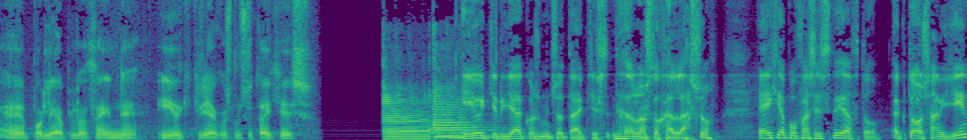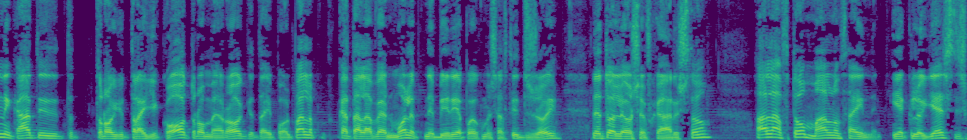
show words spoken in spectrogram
ε, πολύ απλό. Θα είναι ή ο Κυριάκος Μητσοτάκης Ή ο Κυριάκο Μητσοτάκης. Δεν θέλω να στο χαλάσω. Έχει αποφασιστεί αυτό. Εκτός αν γίνει κάτι τρο- τραγικό, τρομερό και τα υπόλοιπα. Αλλά καταλαβαίνουμε όλη από την εμπειρία που έχουμε σε αυτή τη ζωή. Δεν το λέω σε ευχάριστο. Αλλά αυτό μάλλον θα είναι. Οι εκλογές στις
